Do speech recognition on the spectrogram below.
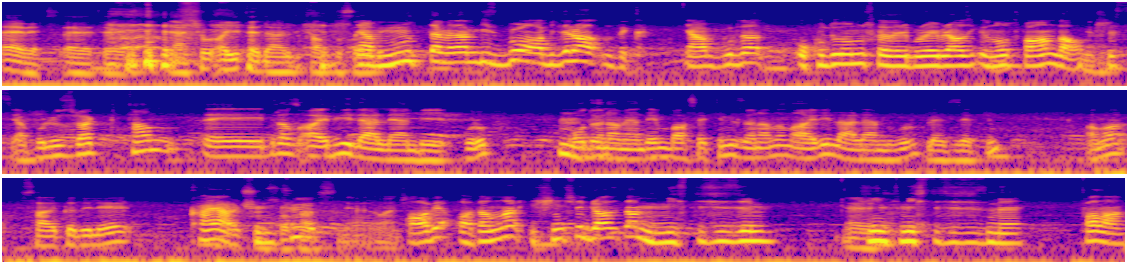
evet evet evet. Yani çok ayıp ederdik atlasaydık. Yani muhtemelen biz bu abileri atladık. Ya burada okuduğumuz kadarıyla buraya birazcık da not falan da almışız. Ya blues rock'tan e, biraz ayrı ilerleyen bir grup. O dönem yani demin bahsettiğimiz dönemden ayrı ilerleyen bir grup Led Zeppelin. Ama psychedelic'e Kayar her çünkü yani bence. abi adamlar işin içinde birazcık daha mistisizm, Evet. Hint mistisizmi falan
